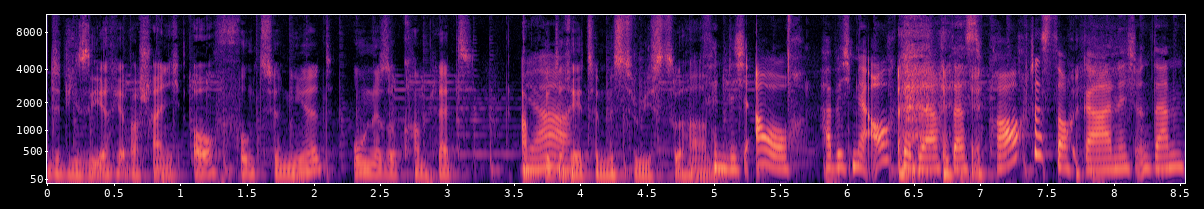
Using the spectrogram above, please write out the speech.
hätte die Serie wahrscheinlich auch funktioniert, ohne so komplett abgedrehte ja. Mysteries zu haben. Finde ich auch. Habe ich mir auch gedacht, das braucht es doch gar nicht. Und dann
